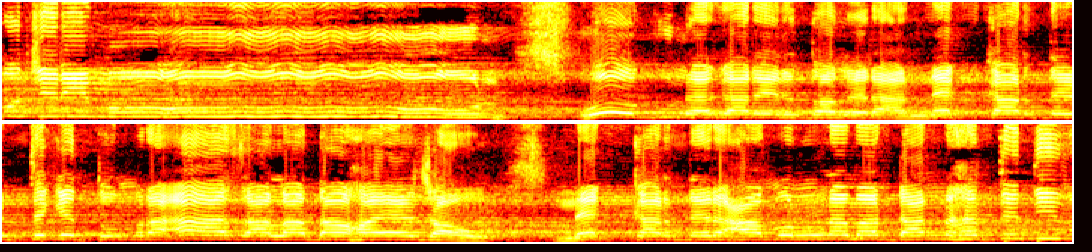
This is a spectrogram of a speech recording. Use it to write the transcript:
মুজরিমুন। ও গুনাগারের দলেরা, নেককারদের থেকে তোমরা আজ আলাদা হয়ে যাও। নেককারদের আমল নামা ডান হাতে দিব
